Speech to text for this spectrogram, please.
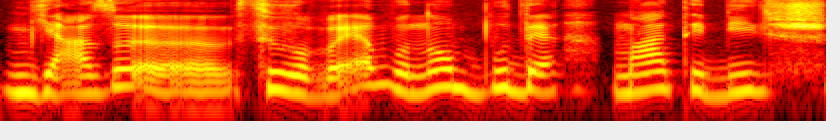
м'язо е, силове, воно буде мати більш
